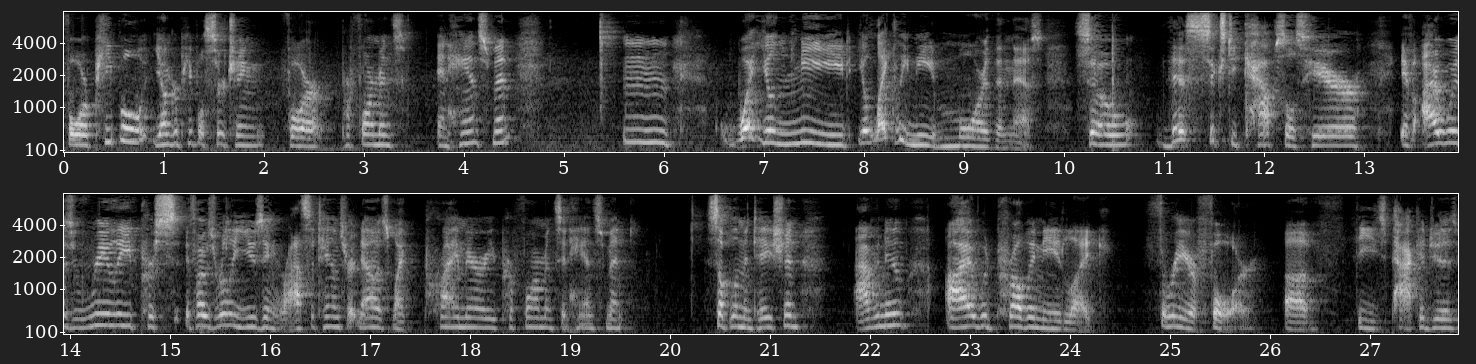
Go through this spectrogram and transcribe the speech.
for people, younger people searching for performance enhancement, mm, what you'll need, you'll likely need more than this. So this 60 capsules here, if I was really if I was really using racetams right now as my primary performance enhancement supplementation avenue, I would probably need like three or four of these packages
